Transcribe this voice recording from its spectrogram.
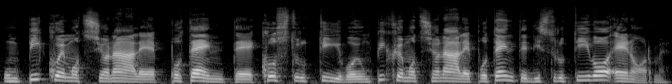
un picco emozionale potente, costruttivo e un picco emozionale potente distruttivo è enorme.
